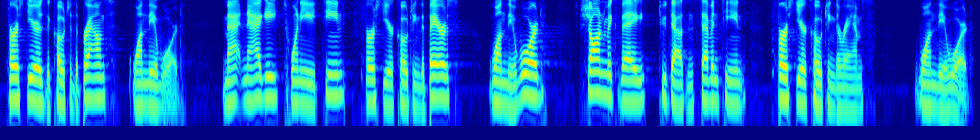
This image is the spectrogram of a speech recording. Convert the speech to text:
first year as the coach of the Browns, won the award. Matt Nagy, 2018, first year coaching the Bears, won the award. Sean McVay, 2017, first year coaching the Rams, won the award.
